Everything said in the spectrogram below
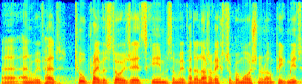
Uh, and we've had two private storage aid schemes and we've had a lot of extra promotion around pig meat.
